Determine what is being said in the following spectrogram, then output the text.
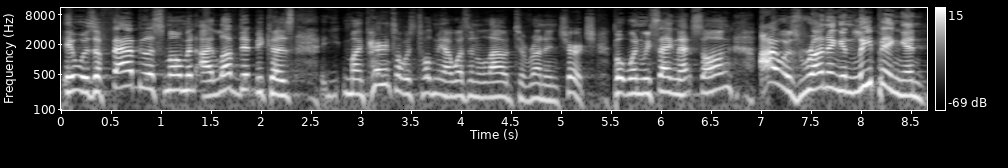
It was a fabulous moment. I loved it because my parents always told me I wasn't allowed to run in church. But when we sang that song, I was running and leaping and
